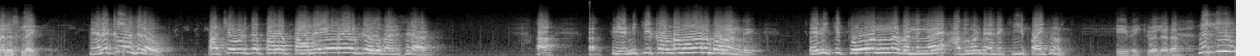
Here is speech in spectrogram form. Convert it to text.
മനസ്സിലായി. നിനക്ക് മനസ്സിലാവും. പക്ഷെ ഇവിടുത്തെ പല പനകേറികൾക്ക് അത് മനസ്സിലാവും എനിക്ക് കണ്ടമാനം പണമുണ്ട്. എനിക്ക് തോന്നുന്ന പെണ്ണുങ്ങളെ അതുകൊണ്ട് എന്റെ കീപ്പായിട്ട് നിർത്തും. നീ വെക്കുമല്ലടാ വെക്കും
